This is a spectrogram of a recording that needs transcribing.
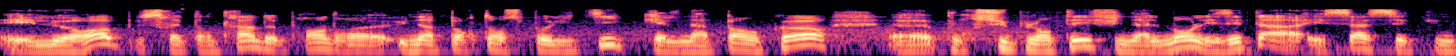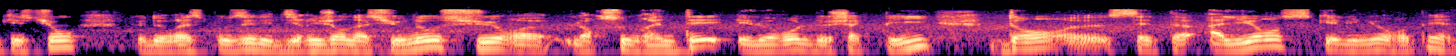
Et l'Europe serait en train de prendre une importance politique qu'elle n'a pas encore euh, pour supplanter finalement les États. Et ça, c'est une question que devraient se poser les dirigeants nationaux sur euh, leur souveraineté et le rôle de chaque pays dans cette alliance qu'est l'Union européenne.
